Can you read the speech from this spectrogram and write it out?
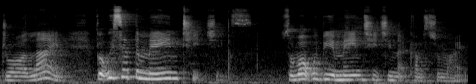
draw a line. But we said the main teachings. So what would be a main teaching that comes to mind?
